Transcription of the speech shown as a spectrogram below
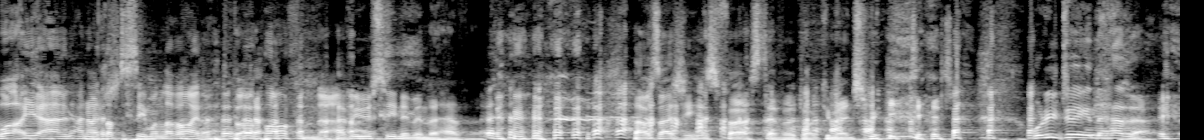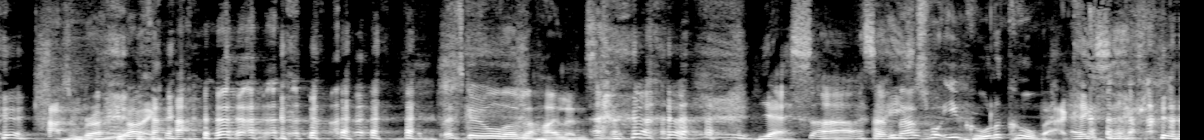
Well, yeah, and, and I'd love to see him on Love Island, but apart from that, Have you seen him in the Heather? that was actually his first ever documentary he did. What are you doing in the heather? Attenborough. Nothing. Let's go all over the Highlands. yes, uh, so And that's what you call a callback. exactly.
